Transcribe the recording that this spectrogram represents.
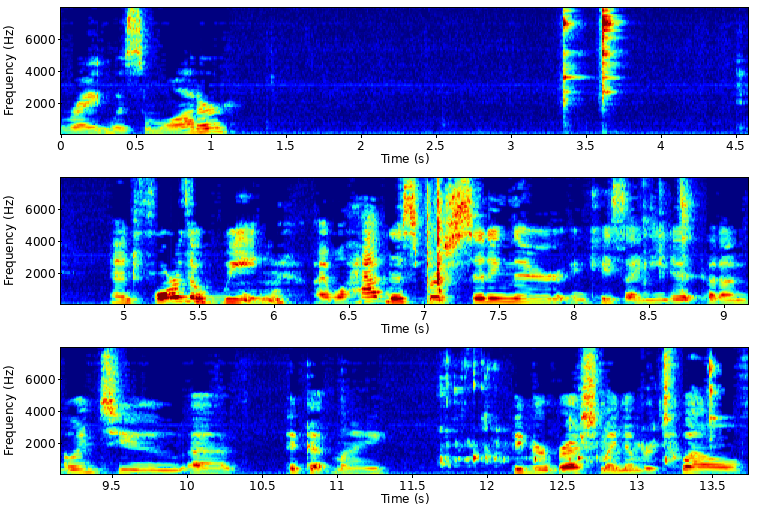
right with some water. And for the wing, I will have this brush sitting there in case I need it, but I'm going to uh, pick up my bigger brush, my number 12.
